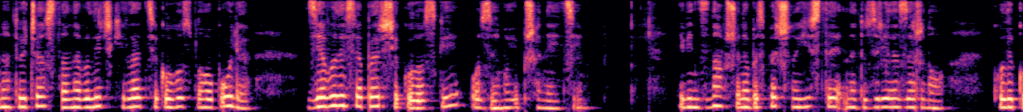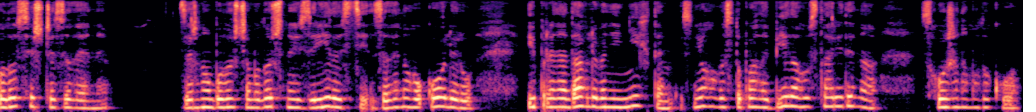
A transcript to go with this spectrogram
На той час на невеличкій латці колгоспного поля з'явилися перші колоски озимої пшениці. І він знав, що небезпечно їсти недозріле зерно, коли колося ще зелене. Зерно було ще молочної зрілості, зеленого кольору, і при надавлюванні нігтем з нього виступала біла густа рідина, схожа на молоко.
